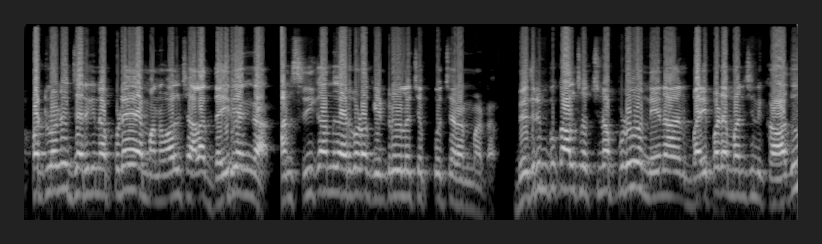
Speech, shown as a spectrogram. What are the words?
అప్పట్లోనే జరిగినప్పుడే మన వాళ్ళు చాలా ధైర్యంగా అండ్ శ్రీకాంత్ గారు కూడా ఒక ఇంటర్వ్యూలో చెప్పుకొచ్చారనమాట బెదిరింపు కాల్స్ వచ్చినప్పుడు నేను ఆయన భయపడే మనిషిని కాదు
